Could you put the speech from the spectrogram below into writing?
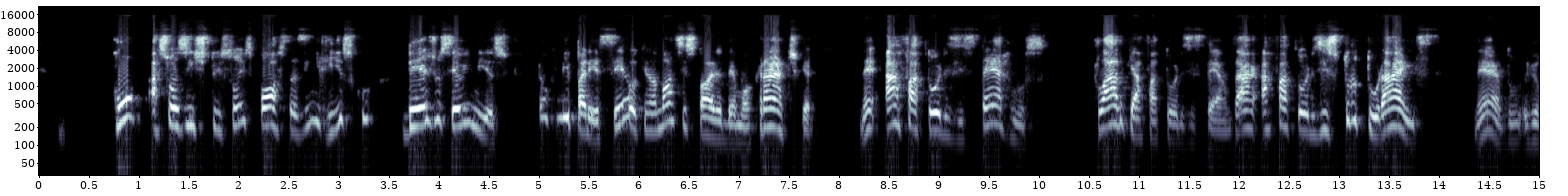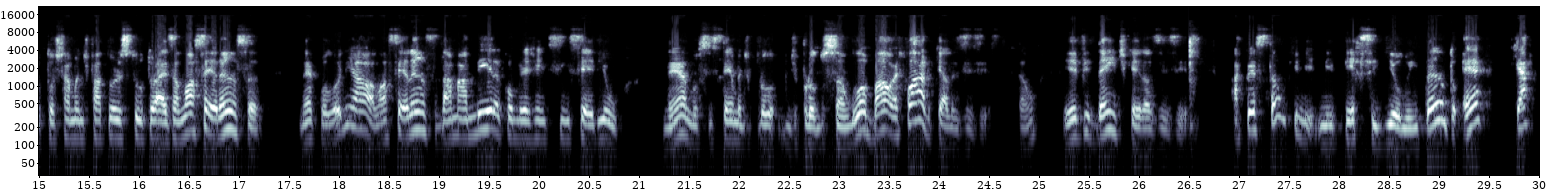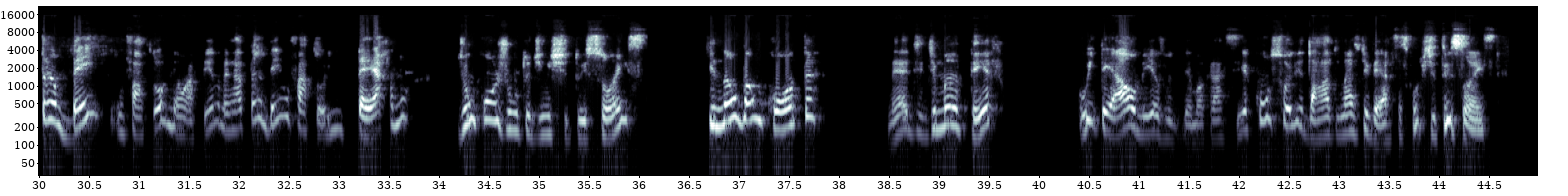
com as suas instituições postas em risco desde o seu início. Então, o que me pareceu é que na nossa história democrática, né, há fatores externos, claro que há fatores externos, há, há fatores estruturais, né, do, eu estou chamando de fatores estruturais, a nossa herança né, colonial, a nossa herança, da maneira como a gente se inseriu né, no sistema de, de produção global, é claro que elas existem. Então, é evidente que elas existem. A questão que me, me perseguiu, no entanto, é que há também um fator, não apenas, mas há também um fator interno de um conjunto de instituições que não dão conta né, de, de manter o ideal mesmo de democracia consolidado nas diversas constituições.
